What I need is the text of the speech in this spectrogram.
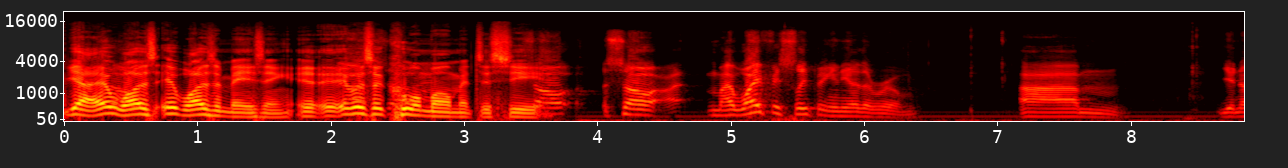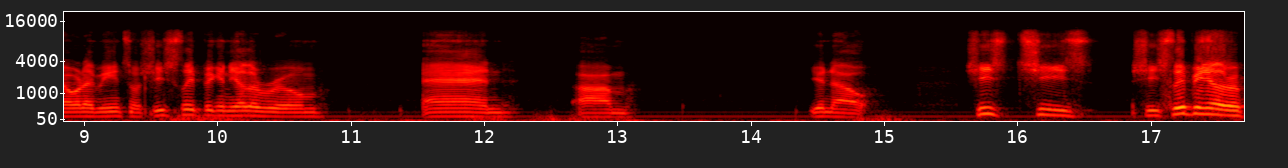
Yeah, it was it was amazing. It, it was a so- cool moment to see. So, so my wife is sleeping in the other room. Um, you know what I mean. So she's sleeping in the other room, and um, you know, she's she's she's sleeping in the other room.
